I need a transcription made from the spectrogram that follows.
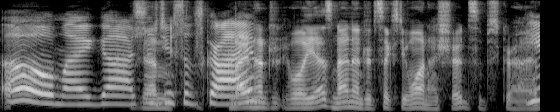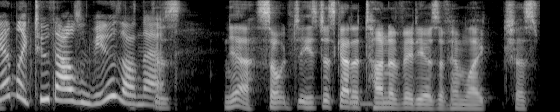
Oh my gosh! Did you subscribe? 900 well he has 961 i should subscribe He had like two thousand views on that. Just- yeah, so he's just got a ton of videos of him like just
